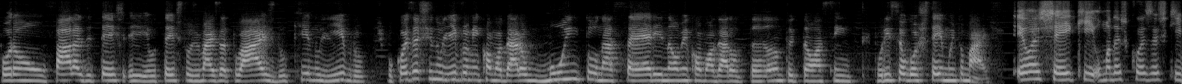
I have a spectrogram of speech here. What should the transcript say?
foram falas e, te e textos mais atuais do que no livro. Tipo, coisas que no livro me incomodaram muito na série não me incomodaram tanto. Então, assim, por isso eu gostei muito mais. Eu achei que uma das coisas que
